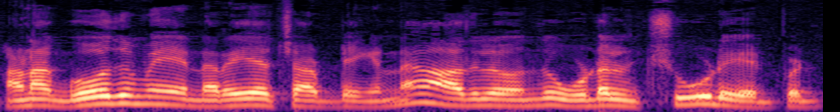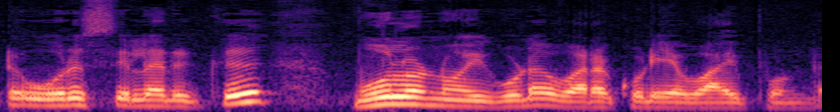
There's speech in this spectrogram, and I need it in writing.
ஆனால் கோதுமையை நிறைய சாப்பிட்டீங்கன்னா அதில் வந்து உடல் சூடு ஏற்பட்டு ஒரு சிலருக்கு மூல நோய் கூட வரக்கூடிய வாய்ப்பு உண்டு.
